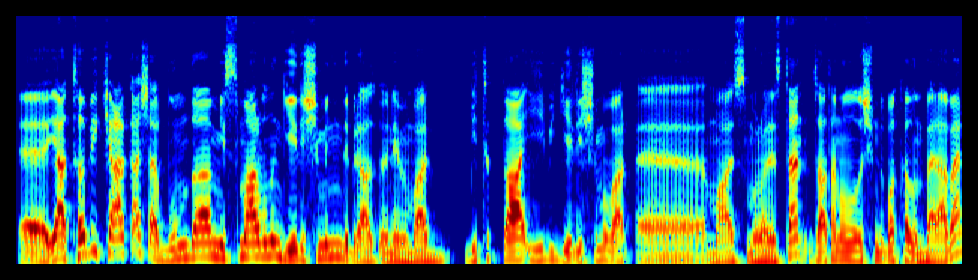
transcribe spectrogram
Ee, ya tabii ki arkadaşlar bunda Miss Marvel'ın gelişiminin de biraz önemi var. Bir tık daha iyi bir gelişimi var ee, Miles Morales'ten. Zaten ona da şimdi bakalım beraber.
